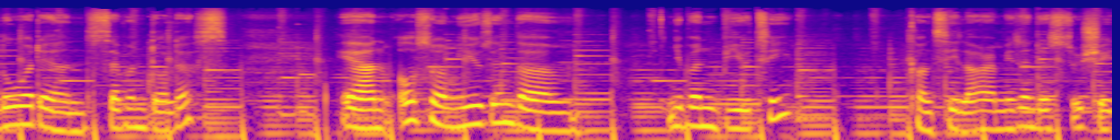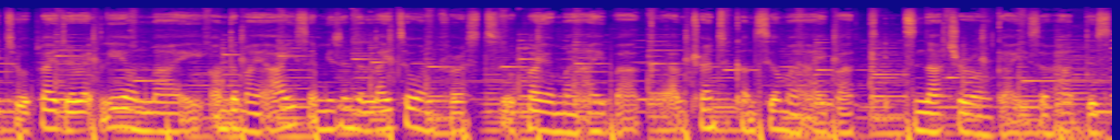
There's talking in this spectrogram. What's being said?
lower than seven dollars and also I'm using the um, Nuban Beauty concealer. I'm using this two shades to apply directly on my under my eyes. I'm using the lighter one first to apply on my eye bag I'm trying to conceal my eye bag it's natural guys. I've had this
